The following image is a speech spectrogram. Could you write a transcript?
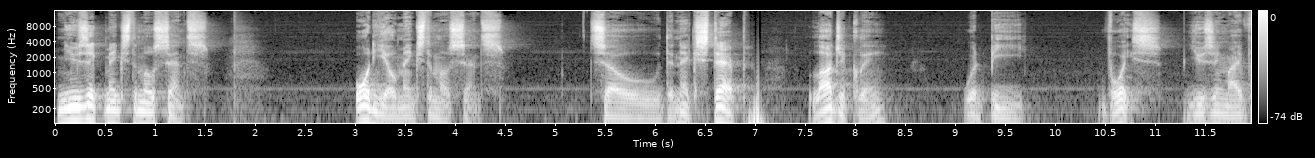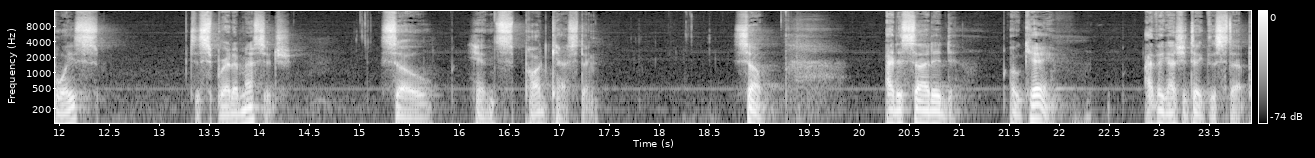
music makes the most sense. Audio makes the most sense. So the next step, logically, would be voice, using my voice to spread a message. So, hence podcasting. So, I decided, okay, I think I should take this step.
